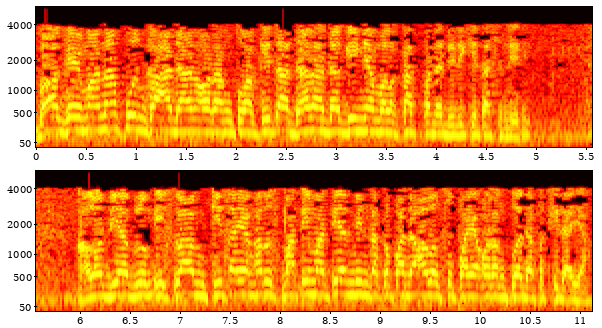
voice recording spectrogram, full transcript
Bagaimanapun keadaan orang tua kita, darah dagingnya melekat pada diri kita sendiri. Kalau dia belum Islam, kita yang harus mati-matian minta kepada Allah supaya orang tua dapat hidayah.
